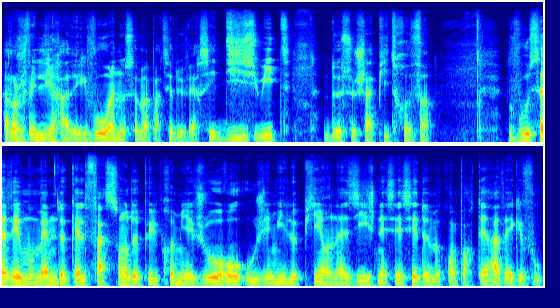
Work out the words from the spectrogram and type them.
Alors je vais le lire avec vous, hein, nous sommes à partir du verset 18 de ce chapitre 20. Vous savez vous-même de quelle façon, depuis le premier jour où j'ai mis le pied en Asie, je n'ai cessé de me comporter avec vous,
